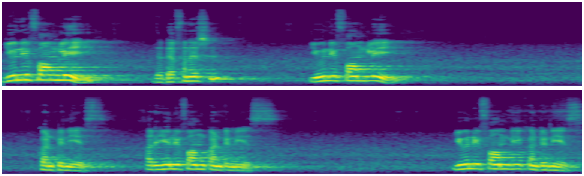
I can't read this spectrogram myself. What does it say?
Uniformly the definition uniformly continuous or uniform continuous. Uniformly continuous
